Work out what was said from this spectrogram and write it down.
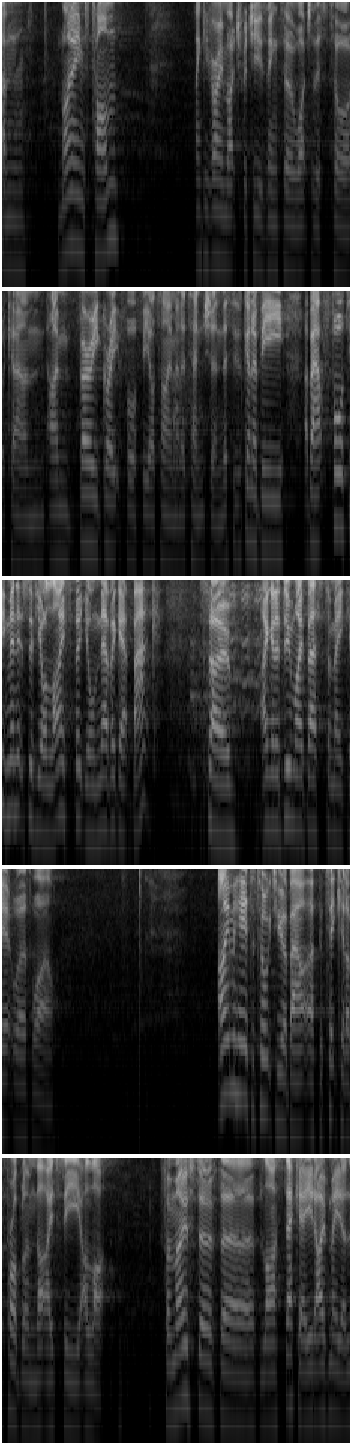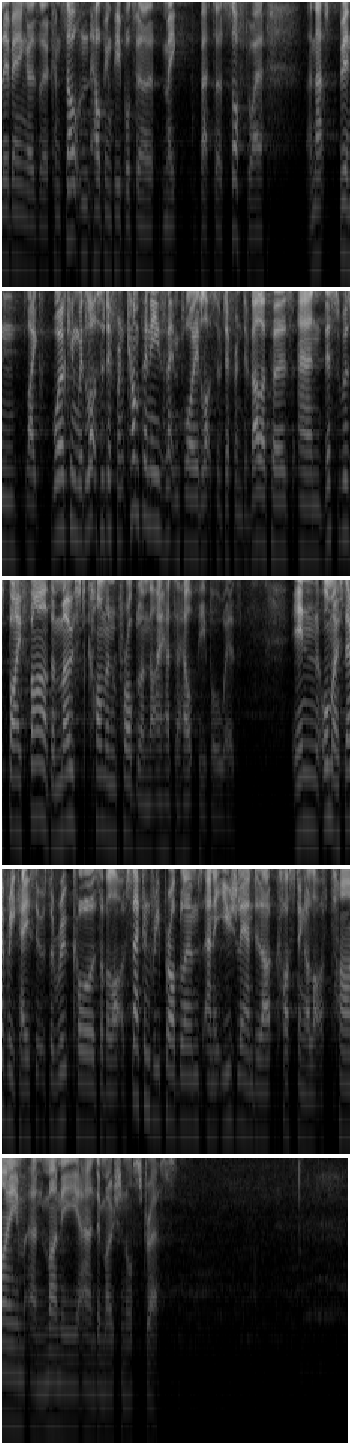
Um, my name's Tom. Thank you very much for choosing to watch this talk. Um, I'm very grateful for your time and attention. This is going to be about 40 minutes of your life that you'll never get back. So I'm going to do my best to make it worthwhile. I'm here to talk to you about a particular problem that I see a lot. For most of the last decade, I've made a living as a consultant helping people to make better software. And that's been like working with lots of different companies that employed lots of different developers, and this was by far the most common problem that I had to help people with. In almost every case, it was the root cause of a lot of secondary problems, and it usually ended up costing a lot of time and money and emotional stress.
